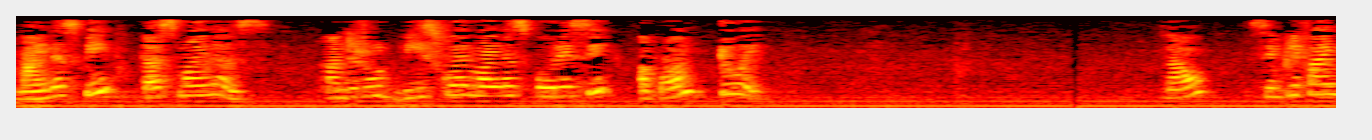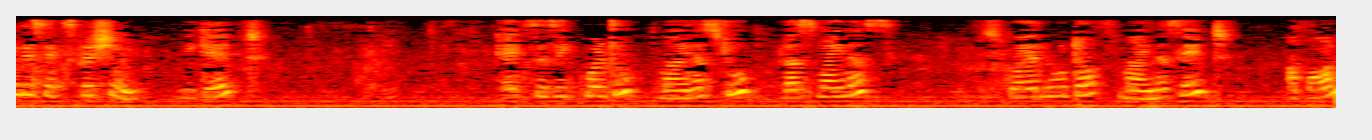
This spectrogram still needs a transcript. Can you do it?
minus b plus minus under root b square minus 4ac upon 2a. Now simplifying this expression we get x is equal to minus 2 plus minus square root of minus 8 upon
